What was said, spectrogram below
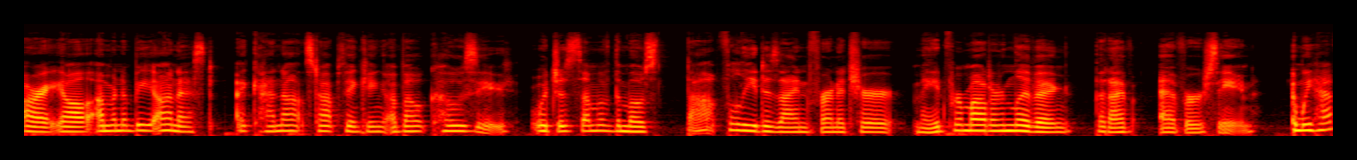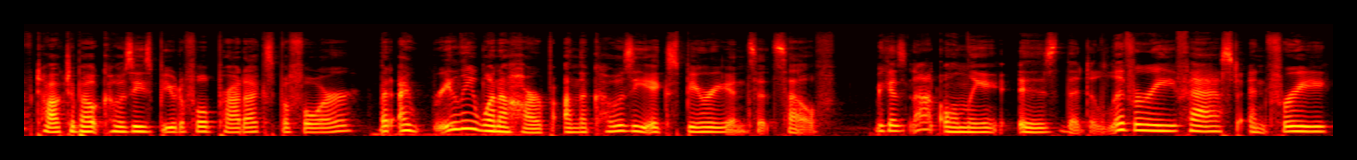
All right, y'all, I'm going to be honest. I cannot stop thinking about Cozey, which is some of the most thoughtfully designed furniture made for modern living that I've ever seen. And we have talked about Cozey's beautiful products before, but I really want to harp on the Cozey experience itself. Because not only is the delivery fast and free,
